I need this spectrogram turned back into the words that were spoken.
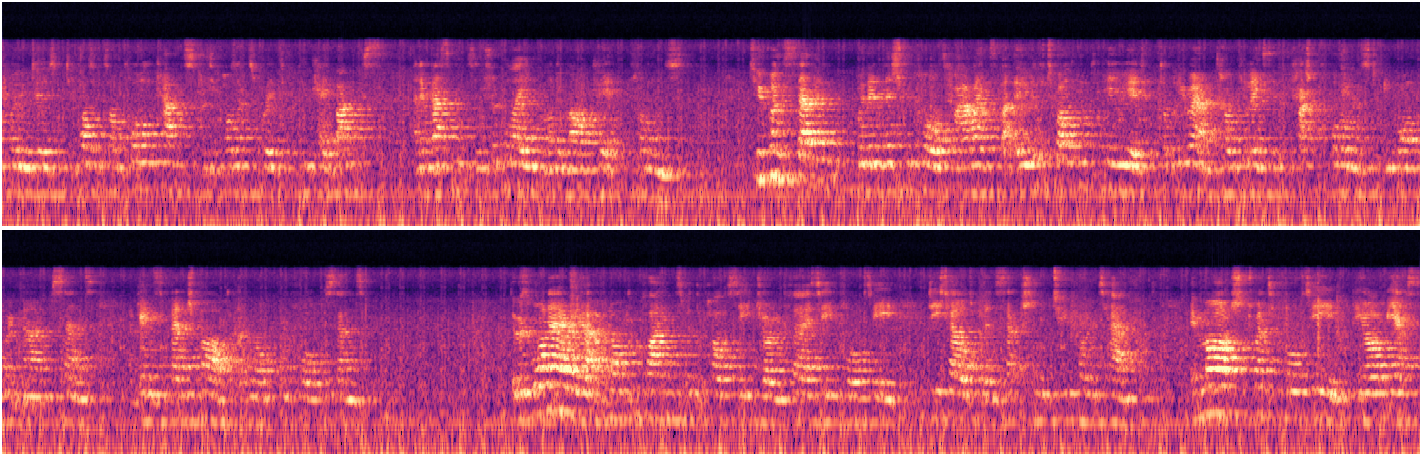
included deposits on call accounts and deposits with UK banks and investments in AAA money market funds. 2.7 within this report highlights that over the 12-month period, WM calculated the cash performance to be 1.9% against a benchmark of 0.4%. There was one area of non-compliance with the policy during 13-14, detailed within section 2.10. In March 2014, the RBS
